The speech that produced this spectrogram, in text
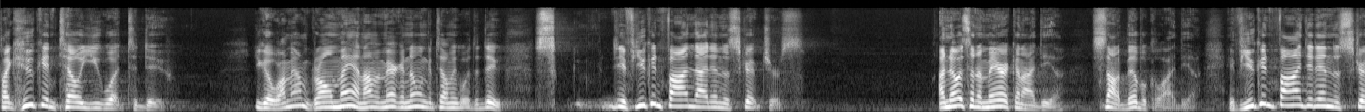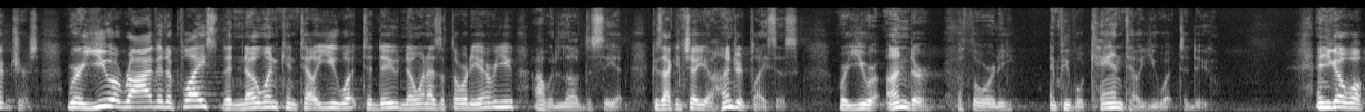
Like, who can tell you what to do? You go, well, I mean, I'm a grown man. I'm American. No one can tell me what to do. If you can find that in the scriptures, I know it's an American idea, it's not a biblical idea. If you can find it in the scriptures where you arrive at a place that no one can tell you what to do, no one has authority over you, I would love to see it. Because I can show you a hundred places where you are under authority and people can tell you what to do. And you go, well,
